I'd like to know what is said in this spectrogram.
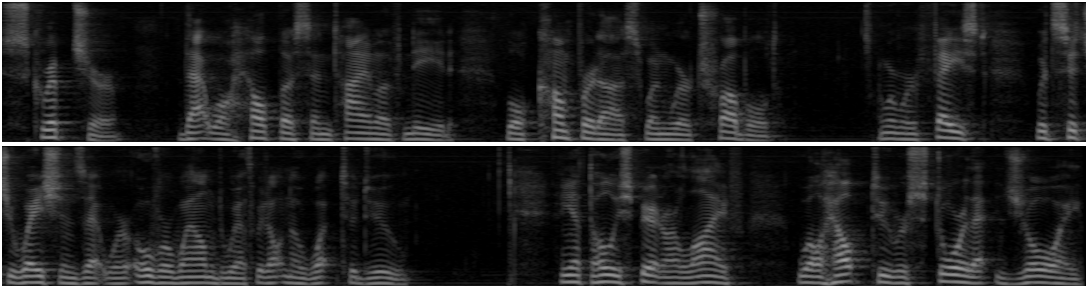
Scripture that will help us in time of need, will comfort us when we're troubled, when we're faced with situations that we're overwhelmed with, we don't know what to do. And yet, the Holy Spirit in our life will help to restore that joy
